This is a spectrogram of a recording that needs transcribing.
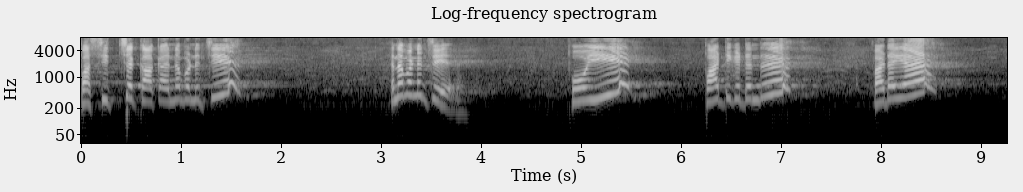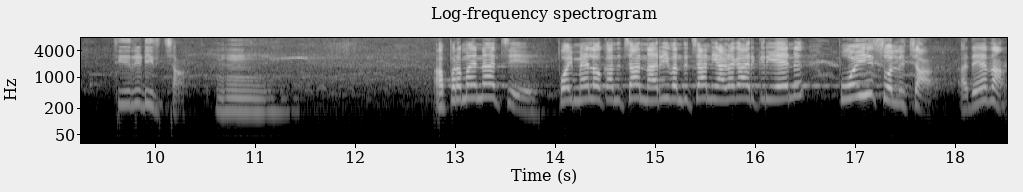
பசிச்ச காக்கா என்ன பண்ணுச்சு? என்ன பண்ணுச்சு? போய் பாட்டி கிட்ட வடைய திருடிருச்சான். அப்புறமா என்னாச்சு? போய் மேலே உட்காந்துச்சான் நரி வந்துச்சா நீ அழகா இருக்கிறியேன்னு பொய் சொல்லுச்சான். அதே தான்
